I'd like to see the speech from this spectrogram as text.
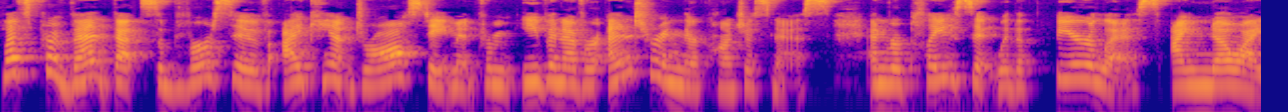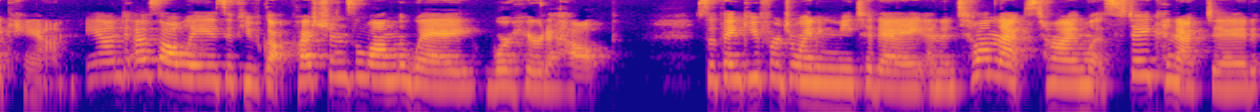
let's prevent that subversive I can't draw statement from even ever entering their consciousness and replace it with a fearless I know I can. And as always, if you've got questions along the way, we're here to help. So thank you for joining me today. And until next time, let's stay connected,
